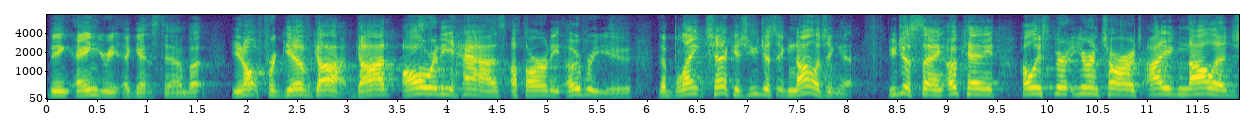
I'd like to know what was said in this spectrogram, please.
being angry against him, but you don't forgive God. God already has authority over you. The blank check is you just acknowledging it. You just saying, okay, Holy Spirit, you're in charge. I acknowledge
